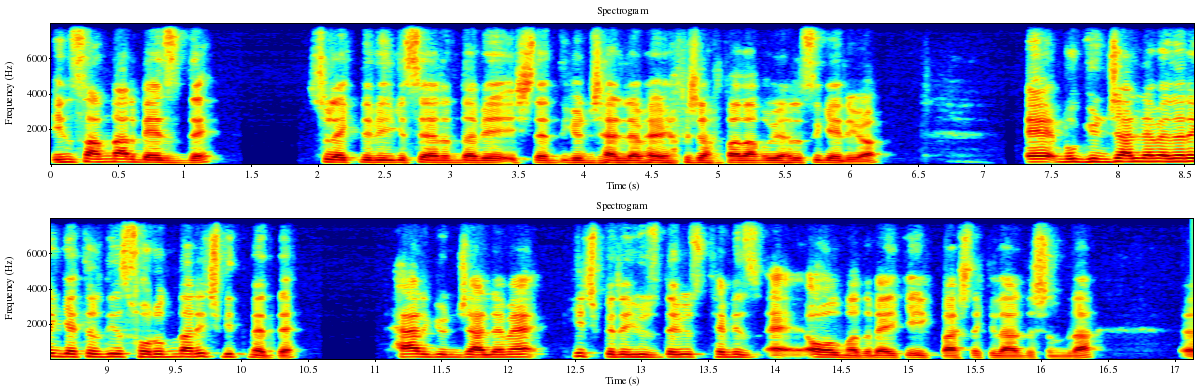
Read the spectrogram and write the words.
İnsanlar bezdi. Sürekli bilgisayarında bir işte güncelleme yapacağım falan uyarısı geliyor. E, bu güncellemelerin getirdiği sorunlar hiç bitmedi. Her güncelleme hiçbiri yüzde yüz temiz e, olmadı belki ilk baştakiler dışında. E,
